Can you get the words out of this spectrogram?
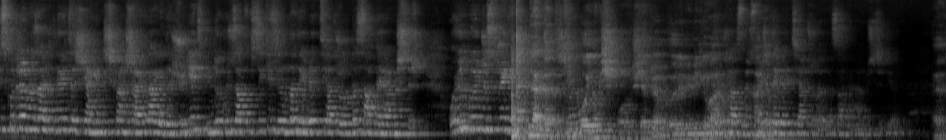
Psikodram özellikleri taşıyan yeni çıkan şarkılar ya da Juliet 1968 yılında devlet tiyatrolarında sahnelenmiştir. Oyun boyunca süre gelen... Bir dakika kim oynamış onu şey yapıyor mu? Öyle bir bilgi var mı? Yazmıyor. Sadece devlet tiyatrolarında sahnelenmiştir diyor. Evet.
